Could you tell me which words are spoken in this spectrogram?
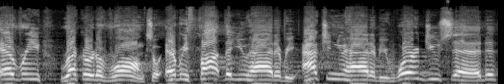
every record of wrong. So every thought that you had, every action you had, every word you said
